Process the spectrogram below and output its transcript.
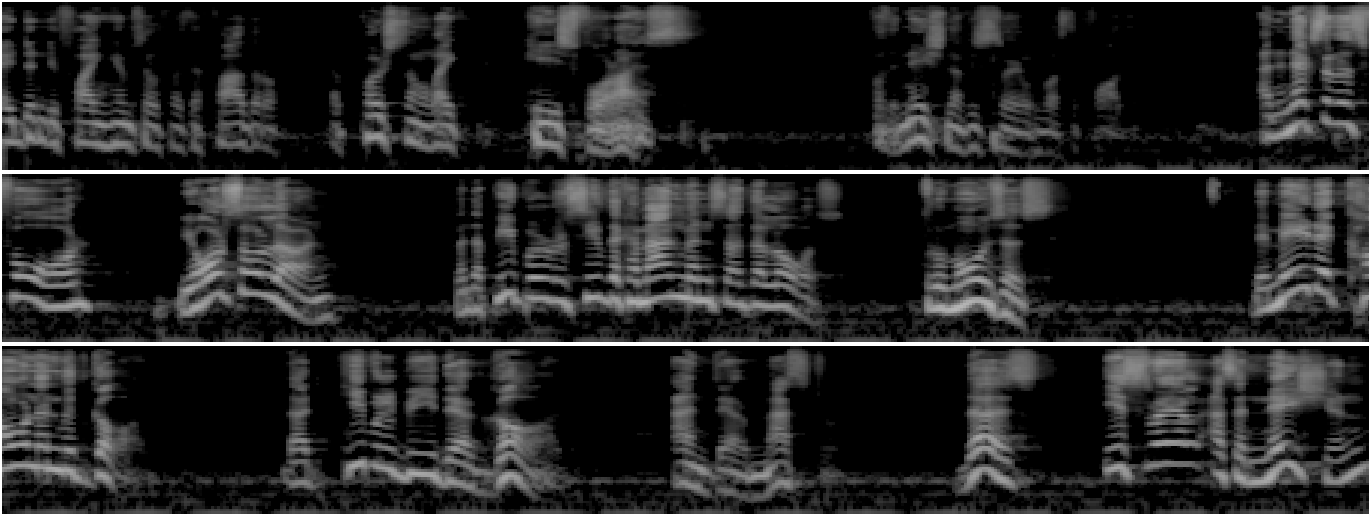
identifying himself as the father of a person like he is for us. For the nation of Israel, he was the father. And in Exodus 4, we also learn when the people received the commandments and the laws through Moses, they made a covenant with God that he will be their God and their master. Thus, Israel as a nation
